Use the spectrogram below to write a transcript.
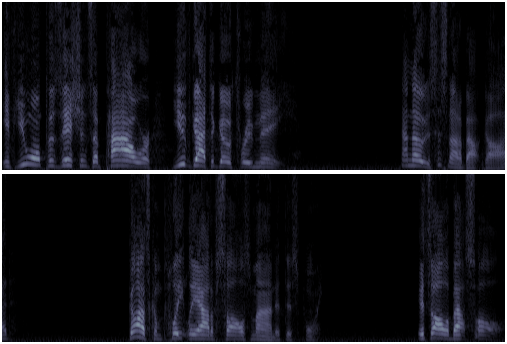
if you want positions of power, you've got to go through me. Now, notice, it's not about God. God's completely out of Saul's mind at this point. It's all about Saul.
